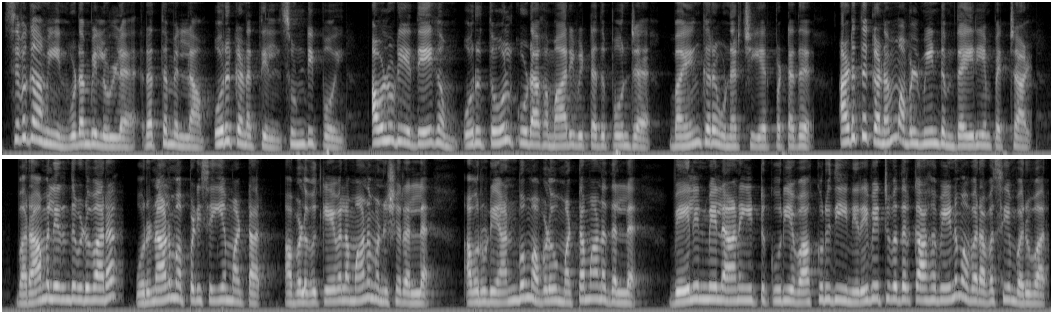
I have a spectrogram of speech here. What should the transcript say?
சிவகாமியின் உடம்பில் உள்ள ரத்தமெல்லாம் ஒரு கணத்தில் சுண்டிப்போய் அவளுடைய தேகம் ஒரு தோல் கூடாக மாறிவிட்டது போன்ற பயங்கர உணர்ச்சி ஏற்பட்டது. அடுத்த கணம் அவள் மீண்டும் தைரியம் பெற்றாள். வராமல் இருந்து விடுவாரா? ஒரு நாளும் அப்படி செய்ய மாட்டார். அவ்வளவு கேவலமான மனுஷர் அல்ல அவருடைய அன்பும் அவ்வளவு மட்டமானதல்ல. வேலின் மேல் ஆணையிட்டு கூறிய வாக்குறுதியை நிறைவேற்றுவதற்காக வேணும் அவர் அவசியம் வருவார்.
